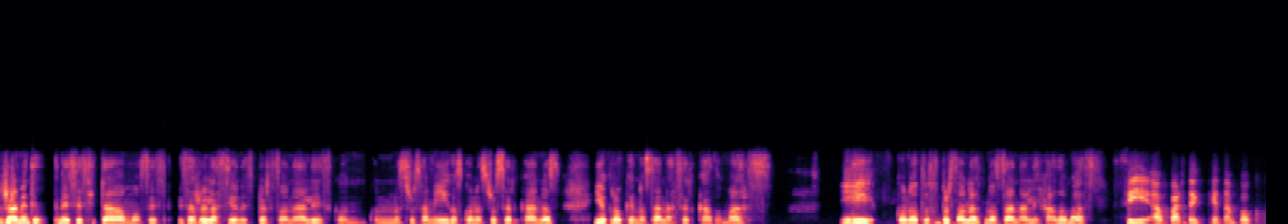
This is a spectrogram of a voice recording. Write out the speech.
realmente necesitábamos esas relaciones personales con, con nuestros amigos, con nuestros cercanos, yo creo que nos han acercado más y con otras personas nos han alejado más. Sí, aparte que tampoco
